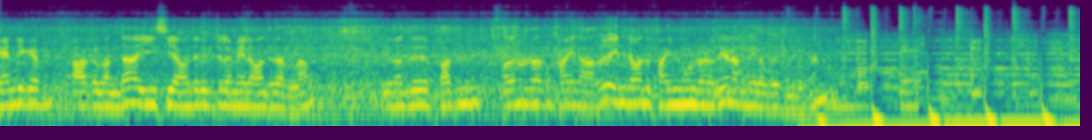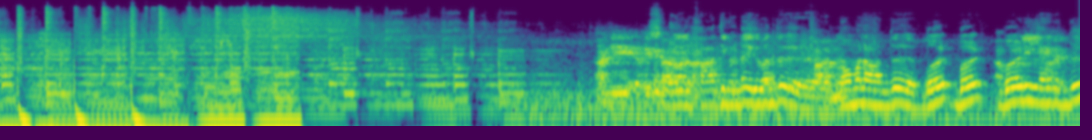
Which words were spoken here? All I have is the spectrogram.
ஹேண்டிகேப் ஆக்கள் வந்தால் ஈஸியாக வந்து லிஃப்ட்டில் மேலே வந்து வரலாம். இது வந்து பதின பதினொன்றாயிரம் ஃபைன் ஆறு இந்த வந்து ஃபைன் மூன்று நான் மேலே போய் கொண்டிருக்கேன் ஸோ regionale இது பார்த்தீங்கன்னா இது வந்து நார்மலாக வந்து பேர்லிலேருந்து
